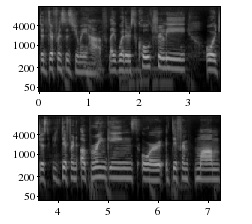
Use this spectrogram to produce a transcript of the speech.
the differences you may have, like whether it's culturally or just different upbringings or a different mom,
